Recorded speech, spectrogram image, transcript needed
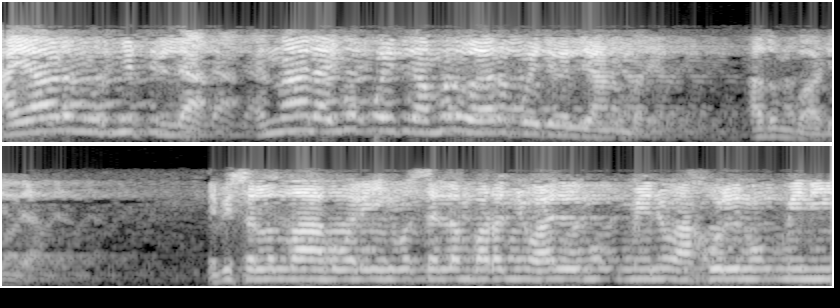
അയാൾ മുറിഞ്ഞിട്ടില്ല. എന്നാൽ അയ്മ പോയിട്ട് നമ്മൾ വേറെ പോയിട്ട് കല്യാണം പറയാം. അതും പാടില്ല. നബി സല്ലല്ലാഹു അലൈഹി വസല്ലം പറഞ്ഞു അൽ മുഅ്മിനു അഖുൽ മുഅ്മിനി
